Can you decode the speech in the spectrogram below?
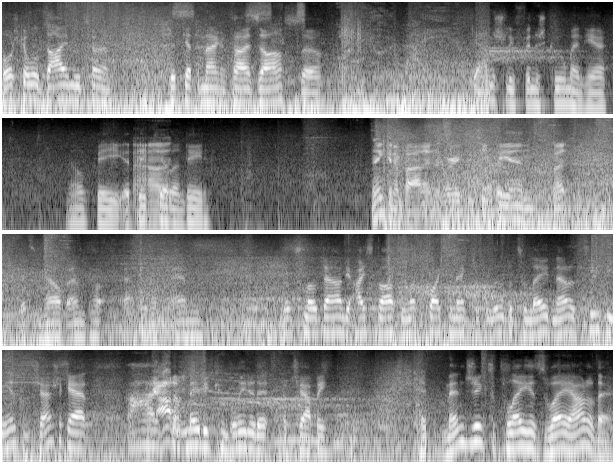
Boschka will die in return. Did get the magnetize off, so actually finish Kuman here. That'll be a big Uh, kill indeed. Thinking about it, where he can TP in, but Get some help and and will slow down. The ice blast will not quite connect just a little bit too late. Now the TP in from Cheshire Cat. Ah, Got him. maybe completed it, but Chappie. It managing to play his way out of there.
